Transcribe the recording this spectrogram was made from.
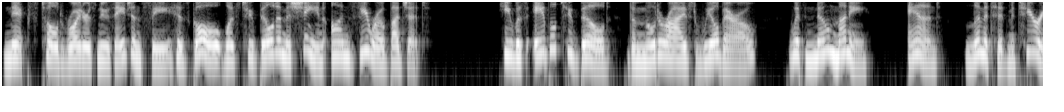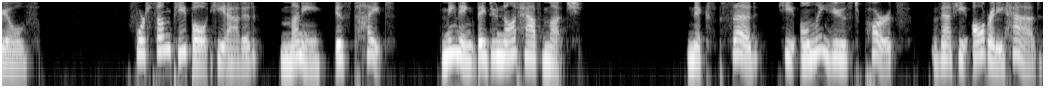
Nicks told Reuters news agency his goal was to build a machine on zero budget. He was able to build the motorized wheelbarrow with no money and limited materials. For some people, he added, money is tight, meaning they do not have much. Nicks said he only used parts that he already had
